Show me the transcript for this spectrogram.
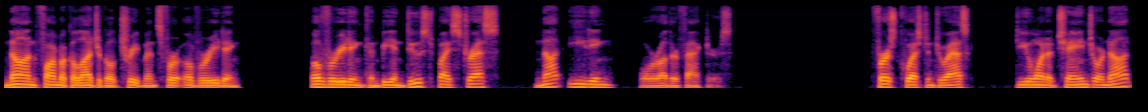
Non pharmacological treatments for overeating. Overeating can be induced by stress, not eating, or other factors. First question to ask Do you want to change or not?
